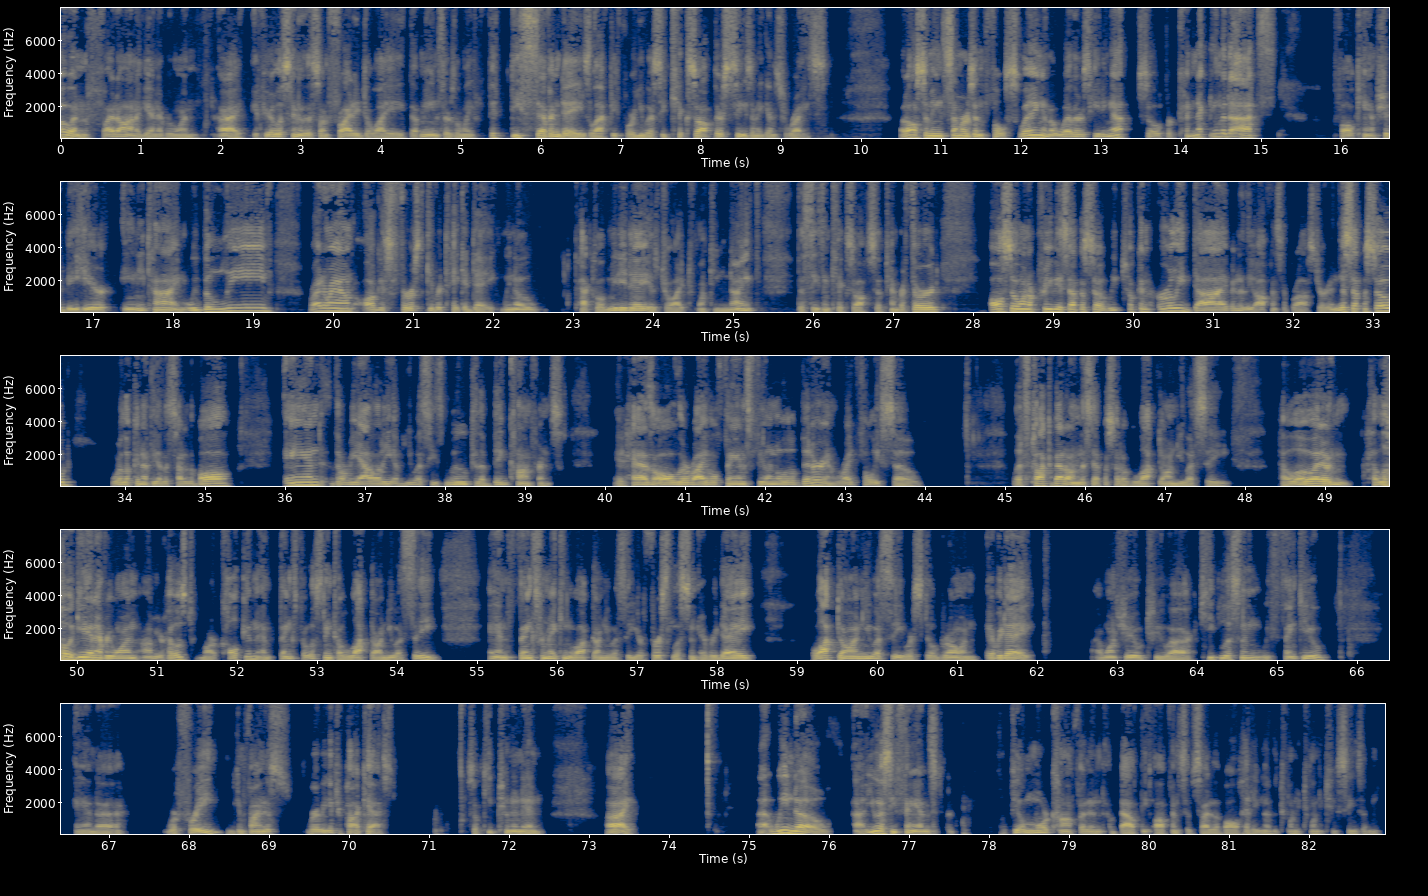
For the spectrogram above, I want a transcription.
Oh, and fight on again, everyone. All right. If you're listening to this on Friday, July 8th, that means there's only 57 days left before USC kicks off their season against Rice. It also means summer's in full swing and the weather's heating up. So, for connecting the dots, fall camp should be here anytime. We believe right around August 1st, give or take a day. We know Pac 12 Media Day is July 29th. The season kicks off September 3rd. Also, on a previous episode, we took an early dive into the offensive roster. In this episode, we're looking at the other side of the ball and the reality of USC's move to the big conference. It has all the rival fans feeling a little bitter, and rightfully so. Let's talk about it on this episode of Locked On USC. Hello and hello again, everyone. I'm your host, Mark Hulkin, and thanks for listening to Locked On USC. And thanks for making Locked On USC your first listen every day. Locked On USC, we're still growing every day. I want you to uh, keep listening. We thank you. And uh, we're free. You can find us wherever you get your podcast. So keep tuning in. All right. Uh, we know USC uh, fans feel more confident about the offensive side of the ball heading into the 2022 season.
